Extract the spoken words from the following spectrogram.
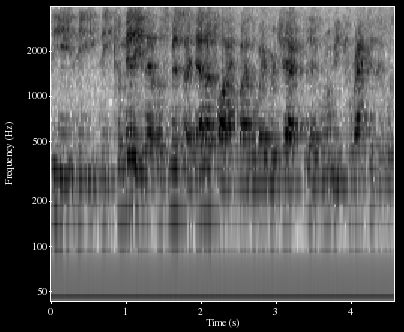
The, the, the committee that was misidentified, by the way, where Jack uh, Ruby corrected it, was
